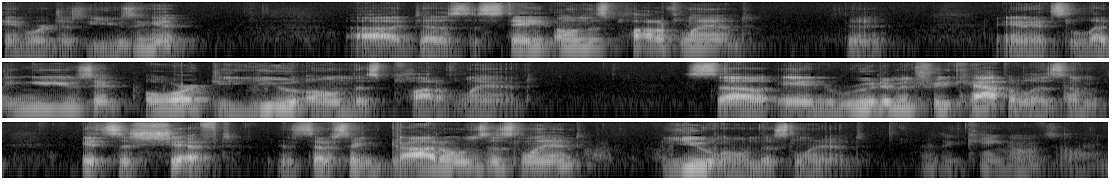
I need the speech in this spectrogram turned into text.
And we're just using it? Uh, does the state own this plot of land? Okay. And it's letting you use it? Or do you own this plot of land? So in rudimentary capitalism, it's a shift. Instead of saying God owns this land, you own this land. Or the king owns the land.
